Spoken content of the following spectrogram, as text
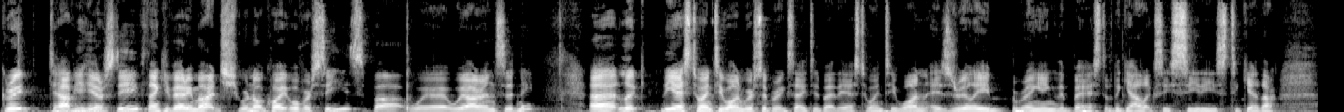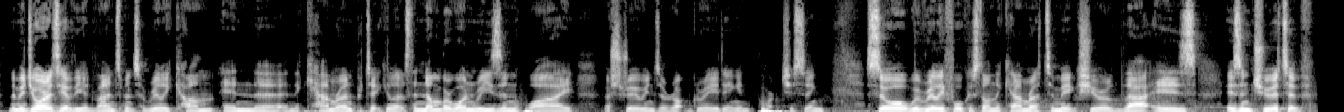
Great to have you here, Steve. Thank you very much. We're not quite overseas, but we're, we are in Sydney. Uh, look, the S21, we're super excited about the S21. It's really bringing the best of the Galaxy series together. The majority of the advancements have really come in the in the camera in particular. It's the number one reason why Australians are upgrading and purchasing. So we're really focused on the camera to make sure that is is intuitive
